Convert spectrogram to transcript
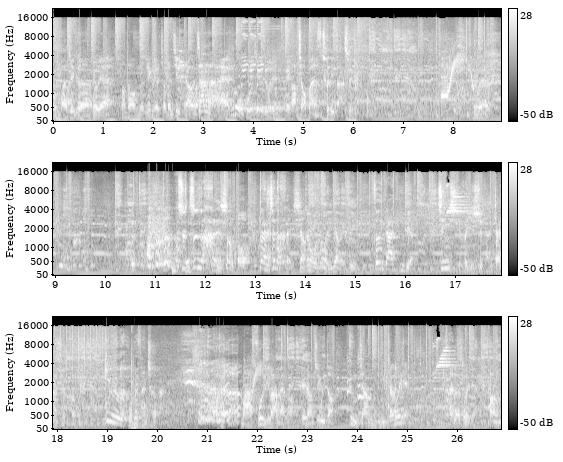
我们把这个榴莲放到我们的这个搅拌机里，然后加奶没过这个榴莲就可以了，搅拌彻底打碎。各位，是真的很上头，但是真的很香。生活中啊，一定要给自己增加一点惊喜和仪式感，加上去很不会翻车吧？马苏里拉奶酪可以让这个味道更加浓郁，加多一点。快乐多一点，放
